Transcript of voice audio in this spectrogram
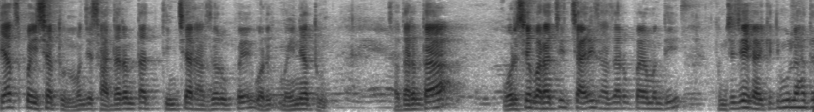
त्याच पैशातून म्हणजे साधारणतः तीन चार हजार रुपये वर महिन्यातून साधारणतः वर्षभराची चाळीस हजार रुपयामध्ये तुमचे जे काय किती मुलं आहात?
